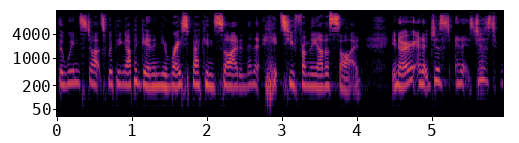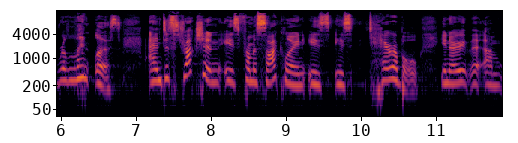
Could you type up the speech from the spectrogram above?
the wind starts whipping up again and you race back inside and then it hits you from the other side you know? And it just and it's just relentless. And destruction is from a cyclone is is terrible you know? Um,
